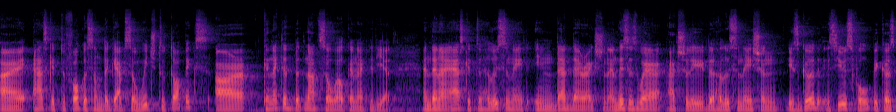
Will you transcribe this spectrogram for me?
I ask it to focus on the gap. So which two topics are connected but not so well connected yet. And then I ask it to hallucinate in that direction. And this is where actually the hallucination is good, is useful, because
